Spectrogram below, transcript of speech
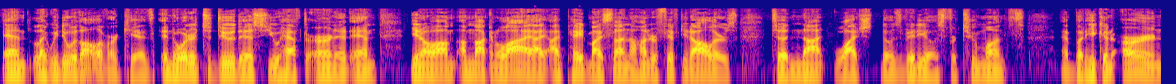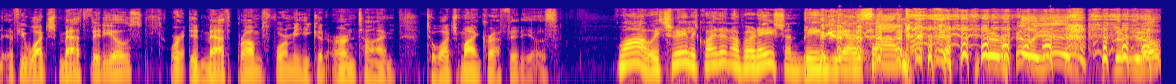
And like we do with all of our kids, in order to do this, you have to earn it. And, you know, I'm, I'm not going to lie, I, I paid my son $150 to not watch those videos for two months Uh, but he can earn if you watch math videos or did math problems for me he could earn time to watch minecraft videos Wow, it's really quite an operation being your son. it really is you know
